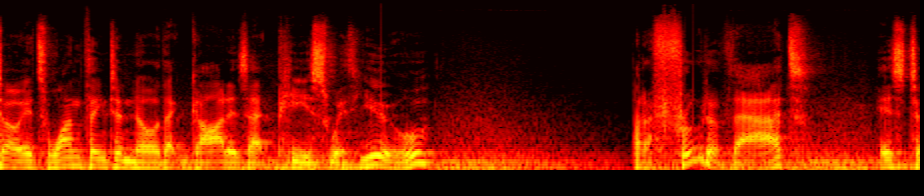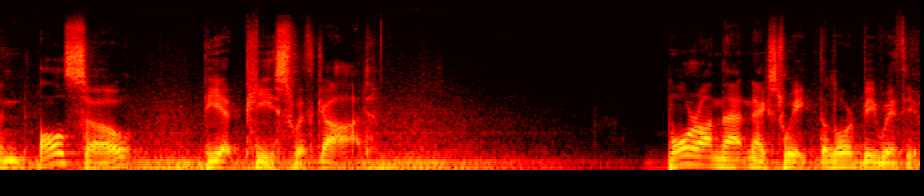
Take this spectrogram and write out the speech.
So it's one thing to know that God is at peace with you, but a fruit of that is to also be at peace with God. More on that next week. The Lord be with you.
